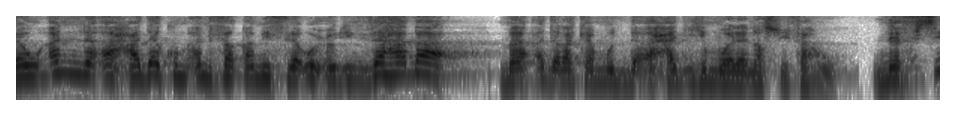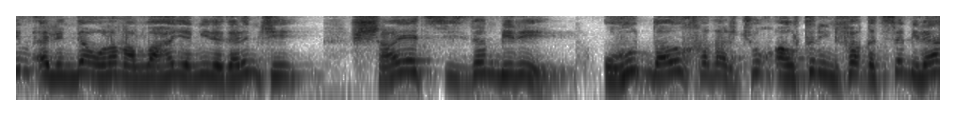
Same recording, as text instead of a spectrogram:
لَوْ أَنَّ أَحَدَكُمْ أَنْفَقَ مِثْلَ أُحُدٍ ذَهَبًا مَا أَدْرَكَ مُدَّ أَحَدِهِمْ وَلَا نَصِفَهُ Nefsim elinde olan Allah'a yemin ederim ki şayet sizden biri Uhud dağı kadar çok altın infak etse bile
